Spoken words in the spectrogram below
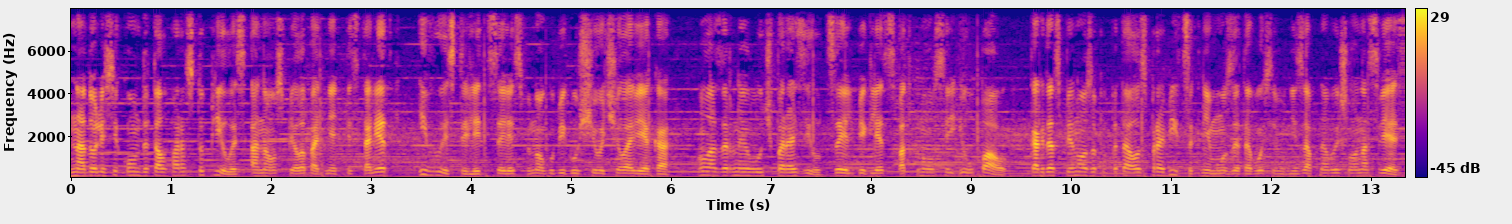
На долю секунды толпа расступилась, она успела поднять пистолет и выстрелить, целясь в ногу бегущего человека. Лазерный луч поразил цель, беглец споткнулся и упал. Когда Спиноза попыталась пробиться к нему, Зета-8 внезапно вышла на связь.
